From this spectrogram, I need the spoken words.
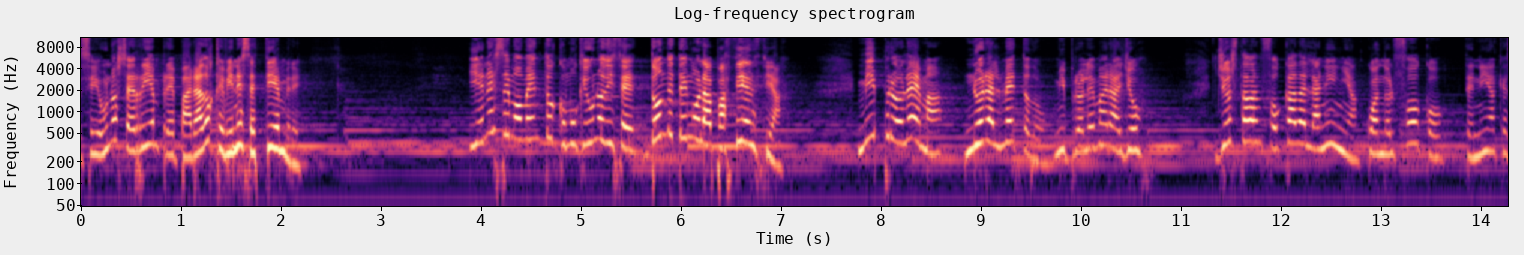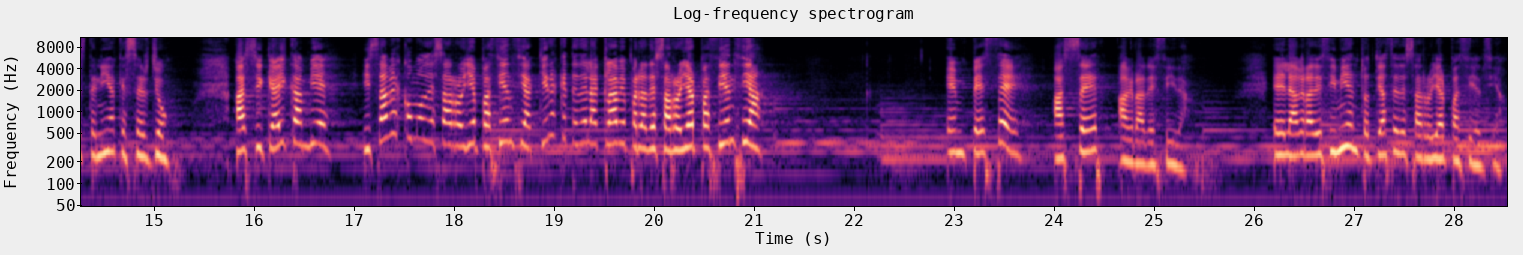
Si uno se ríen preparados que viene septiembre. Y en ese momento como que uno dice, ¿dónde tengo la paciencia? Mi problema no era el método, mi problema era yo. Yo estaba enfocada en la niña cuando el foco tenía que, tenía que ser yo. Así que ahí cambié. ¿Y sabes cómo desarrollé paciencia? ¿Quieres que te dé la clave para desarrollar paciencia? Empecé a ser agradecida. El agradecimiento te hace desarrollar paciencia.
